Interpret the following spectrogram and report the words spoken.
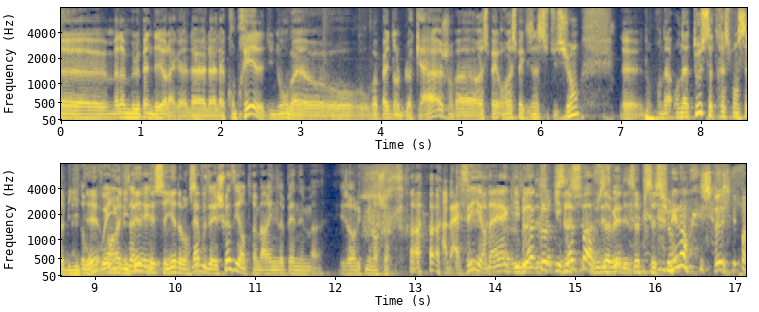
Euh, Madame Le Pen, d'ailleurs, l'a compris. Elle a dit non, on va, on va pas être dans le blocage. On va on respecte les institutions. Euh, donc on a, on a tous cette responsabilité, en réalité, d'essayer d'avancer. Là, vous avez choisi entre Marine Le Pen et, Jean-Luc Mélenchon. ah bah si, il y en a un qui bloque, l'autre qui bloque pas. Vous avez des obsessions. Mais non, je n'ai pas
